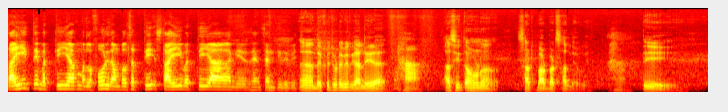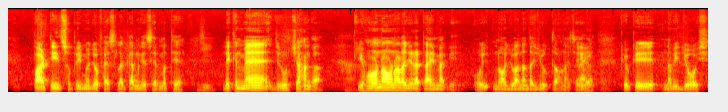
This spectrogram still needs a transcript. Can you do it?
27 ਤੇ 32 ਆ ਮਤਲਬ ਫੋਰ ਐਗਜ਼ਾਮਪਲ 27 27 32 ਆ ਅੱਗੇ 37 ਦੇ ਵਿੱਚ। ਦੇਖੋ ਛੋਟੇ ਵੀਰ ਗੱਲ ਇਹ ਹੈ ਹਾਂ। ਅਸੀਂ ਤਾਂ ਹੁਣ 60 62 ਸਾਲ ਦੇ ਹੋ ਗਏ। ਹਾਂ। ਤੇ ਪਾਰਟੀ ਸੁਪਰੀਮੋ ਜੋ ਫੈਸਲਾ ਕਰਨਗੇ ਸਿਰ ਮੱਥੇ ਹੈ ਜੀ। ਲੇਕਿਨ ਮੈਂ ਜ਼ਰੂਰ ਚਾਹਾਂਗਾ ਕਿ ਹੁਣ ਆਉਣ ਵਾਲਾ ਜਿਹੜਾ ਟਾਈਮ ਅੱਗੇ ਉਹ ਨੌਜਵਾਨਾਂ ਦਾ ਯੂਥ ਦਾ ਹੋਣਾ ਚਾਹੀਦਾ। ਕਿਉਂਕਿ ਨਵੀਂ ਜੋਸ਼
